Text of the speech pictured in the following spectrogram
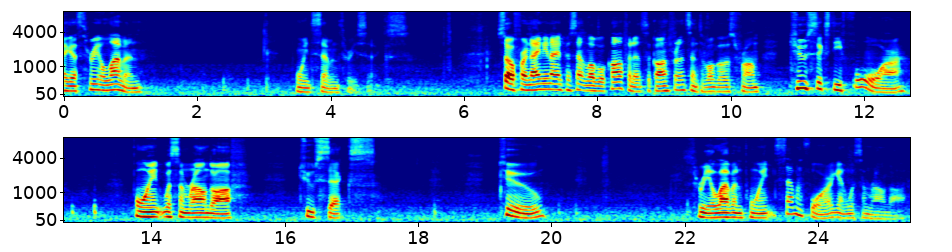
I get 311.736. So for 99% level of confidence, the confidence interval goes from 264 point with some round off 26 to 311.74, again with some round off.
